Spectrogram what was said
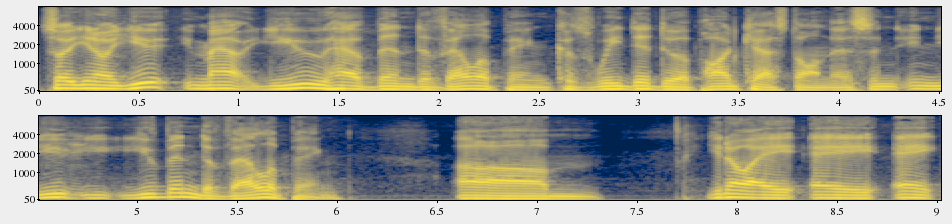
So you know, you Matt, you have been developing because we did do a podcast on this, and, and you you- you've been developing, um, you know, a a a.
